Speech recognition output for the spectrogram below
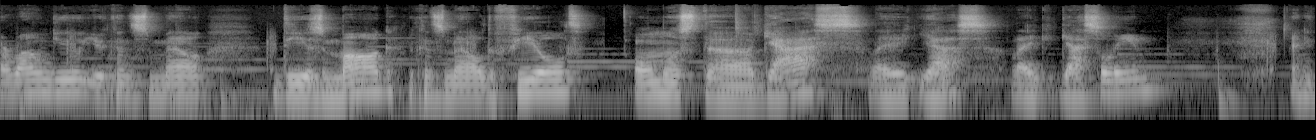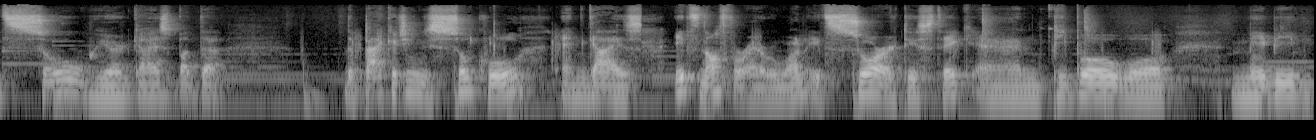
around you, you can smell the smog, you can smell the fields almost uh, gas, like yes, like gasoline, and it's so weird, guys. But the the packaging is so cool, and guys, it's not for everyone. It's so artistic, and people will maybe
